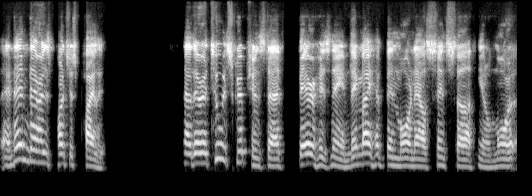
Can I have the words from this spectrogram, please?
And then there is Pontius Pilate. Now, there are two inscriptions that bear his name. They might have been more now since, uh, you know, more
